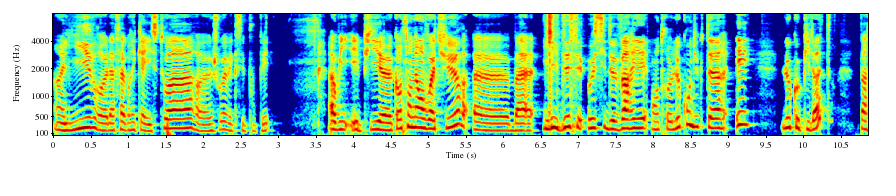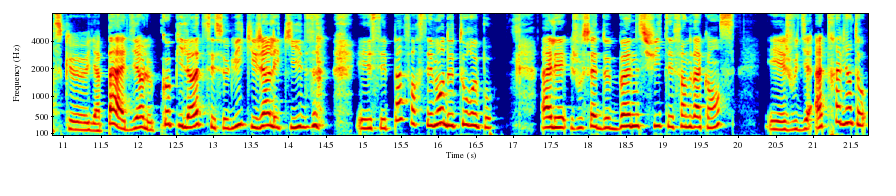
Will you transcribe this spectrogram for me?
un livre, la fabrique à histoire, euh, jouer avec ses poupées. Ah oui, et puis euh, quand on est en voiture, euh, bah, l'idée c'est aussi de varier entre le conducteur et le copilote. Parce qu'il n'y a pas à dire, le copilote, c'est celui qui gère les kids. Et c'est pas forcément de tout repos. Allez, je vous souhaite de bonnes suites et fins de vacances. Et je vous dis à très bientôt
